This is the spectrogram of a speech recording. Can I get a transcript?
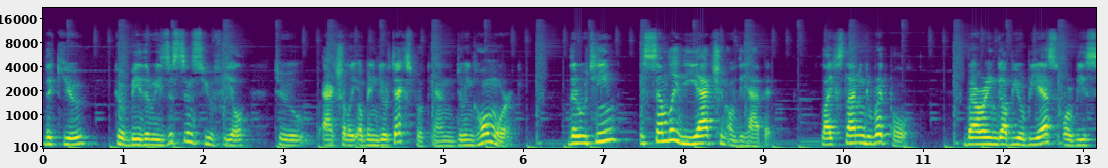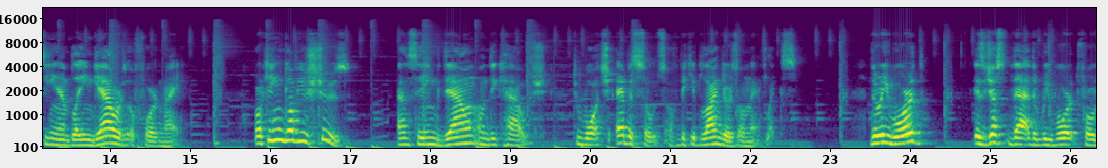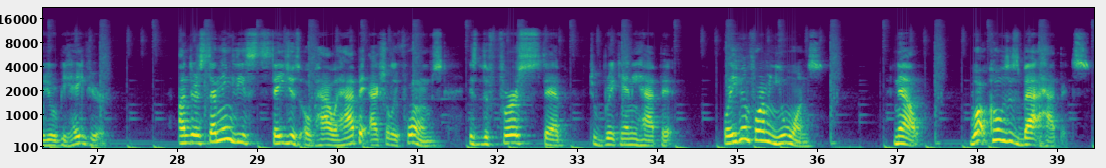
the cue could be the resistance you feel to actually opening your textbook and doing homework. The routine is simply the action of the habit, like slamming a Red Bull powering up your BS or BC and playing hours of Fortnite, or kicking off your shoes and sitting down on the couch to watch episodes of Peaky Blinders on Netflix. The reward is just that the reward for your behavior. Understanding these stages of how a habit actually forms is the first step to break any habit or even form new ones. Now, what causes bad habits?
